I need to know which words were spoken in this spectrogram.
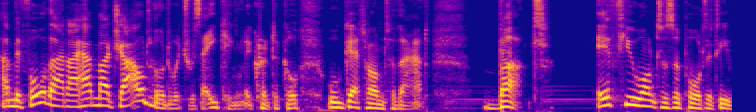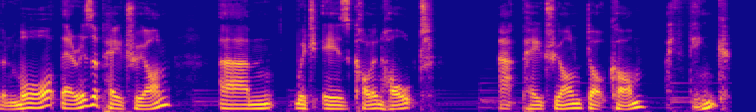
and before that, I had my childhood, which was achingly critical. We'll get onto that. But if you want to support it even more, there is a Patreon, um, which is Colin Hoult at patreon.com, I think.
